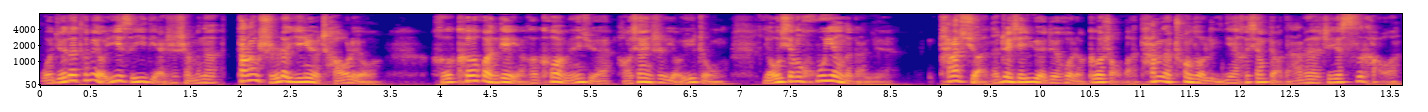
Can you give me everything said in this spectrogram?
我觉得特别有意思一点是什么呢？当时的音乐潮流和科幻电影和科幻文学好像是有一种遥相呼应的感觉。他选的这些乐队或者歌手吧，他们的创作理念和想表达的这些思考啊，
